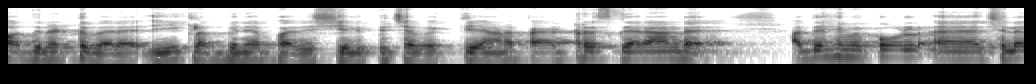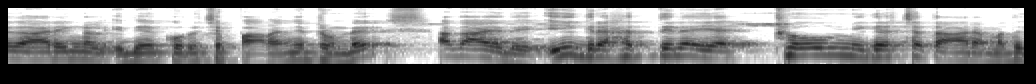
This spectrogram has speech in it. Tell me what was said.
പതിനെട്ട് വരെ ഈ ക്ലബിനെ പരിശീലിപ്പിച്ച വ്യക്തിയാണ് പാട്രിസ് ഗരാൻഡെ അദ്ദേഹം ഇപ്പോൾ ചില കാര്യങ്ങൾ ഇതേക്കുറിച്ച് പറഞ്ഞിട്ടുണ്ട്. അതായത് ഈ ഗ്രഹത്തിലെ ഏറ്റവും മികച്ച താരം അത്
